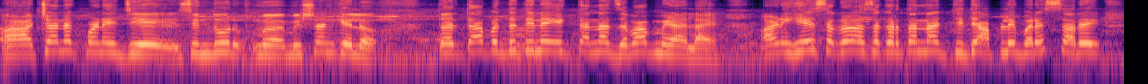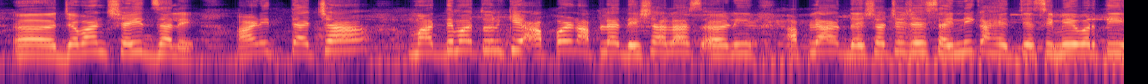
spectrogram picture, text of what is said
अचानकपणे जे सिंदूर म, मिश्रण केलं तर त्या पद्धतीने एक त्यांना जबाब मिळाला आहे. आणि हे सगळं असं करताना तिथे आपले बरेच सारे जवान शहीद झाले. आणि त्याच्या माध्यमातून की आपण आपल्या देशाला स- आणि आपल्या देशाचे जे सैनिक आहेत जे सीमेवरती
